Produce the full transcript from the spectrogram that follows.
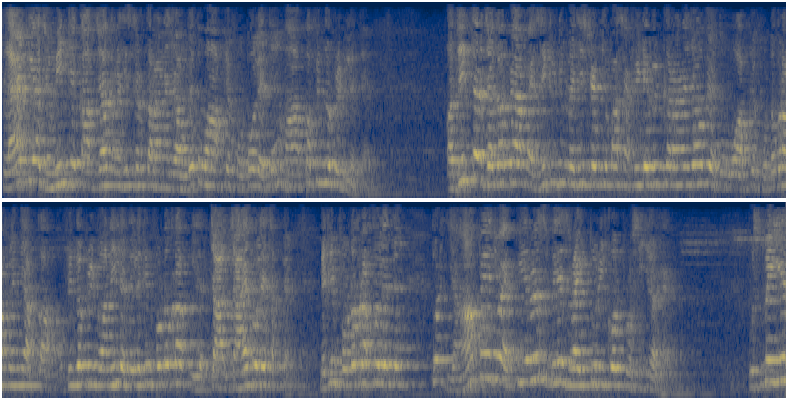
फ्लैट या ज़मीन के कागजात रजिस्टर कराने जाओगे तो वहाँ आपके फ़ोटो लेते हैं वहाँ आपका फिंगरप्रिंट लेते हैं। अधिकतर जगह पे आप एग्जीक्यूटिव मजिस्ट्रेट के पास एफिडेविट कराने जाओगे तो वो आपके फोटोग्राफ लेंगे आपका फिंगरप्रिंट वहाँ नहीं लेते लेकिन फोटोग्राफ चा, चाहे तो ले सकते हैं लेकिन फोटोग्राफ तो लेते हैं। तो यहाँ पे जो appearance based right to recall procedure है उसमें ये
